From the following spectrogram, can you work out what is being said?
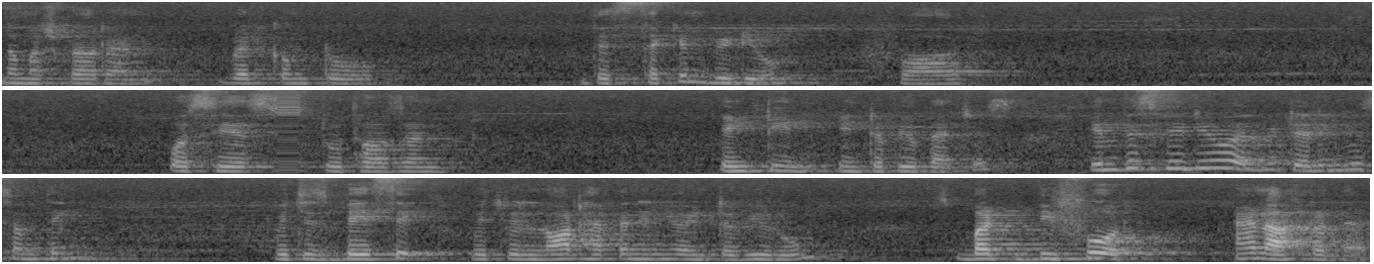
Namaskar and welcome to this second video for OCS 2018 interview batches. In this video, I'll be telling you something which is basic, which will not happen in your interview room, but before and after that.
